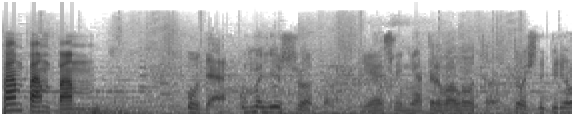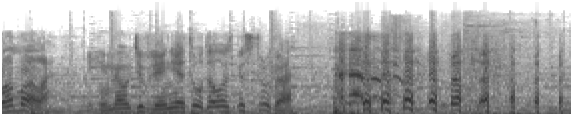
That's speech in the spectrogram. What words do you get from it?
Пам-пам-пам. Удар умалишенного. Если не оторвало, то точно переломало. И на удивление это удалось без труда.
